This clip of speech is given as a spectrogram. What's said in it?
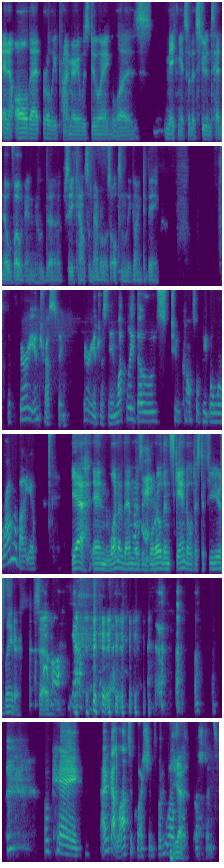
And all that early primary was doing was making it so that students had no vote in who the city council member was ultimately going to be. That's very interesting. Very interesting. And luckily, those two council people were wrong about you. Yeah, and one of them was Okay. embroiled in scandal just a few years later. So. Yeah. Okay. I've got lots of questions, but who else Yeah. has questions?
